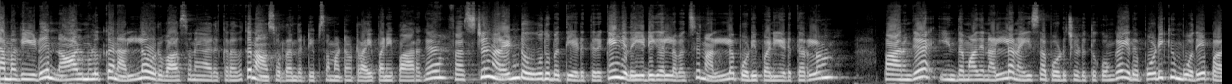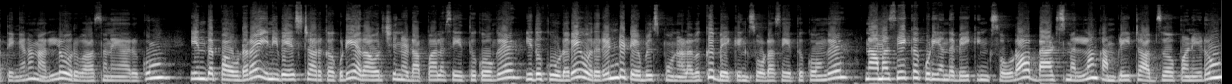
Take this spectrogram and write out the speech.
நம்ம வீடு நாள் முழுக்க நல்ல ஒரு வாசனையாக இருக்கிறதுக்கு நான் சொல்கிற அந்த டிப்ஸை மட்டும் ட்ரை பண்ணி பாருங்கள் ஃபஸ்ட்டு நான் ரெண்டு ஊதுபத்தி எடுத்திருக்கேன். இதை இடிகளில் வச்சு நல்லா பொடி பண்ணி எடுத்துடலாம். பாருங்க இந்த மாதிரி நல்ல நைஸாக பொடிச்சு எடுத்துக்கோங்க. இதை பொடிக்கும் போதே பார்த்தீங்கன்னா நல்ல ஒரு வாசனையாக இருக்கும். இந்த பவுடரை இனி வேஸ்ட்டாக இருக்கக்கூடிய ஏதாவது ஒரு சின்ன டப்பாவில் சேர்த்துக்கோங்க. இது கூடவே ஒரு ரெண்டு டேபிள் ஸ்பூன் அளவுக்கு பேக்கிங் சோடா சேர்த்துக்கோங்க. நாம சேர்க்கக்கூடிய அந்த பேக்கிங் சோடா பேட் ஸ்மெல்லாம் கம்ப்ளீட்டாக அப்சர்வ் பண்ணிடும்.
